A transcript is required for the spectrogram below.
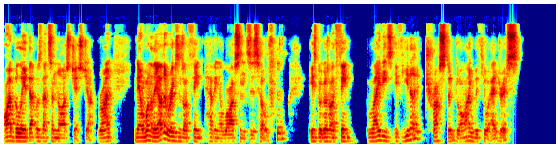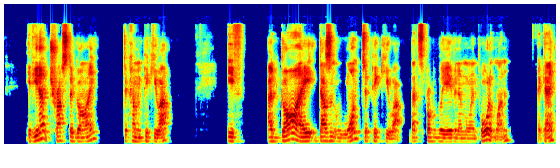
I believe that was that's a nice gesture, right? Now, one of the other reasons I think having a license is helpful is because I think, ladies, if you don't trust a guy with your address, if you don't trust a guy to come and pick you up, if a guy doesn't want to pick you up, that's probably even a more important one. Okay.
